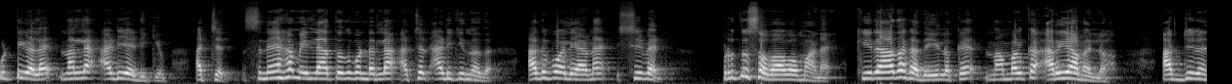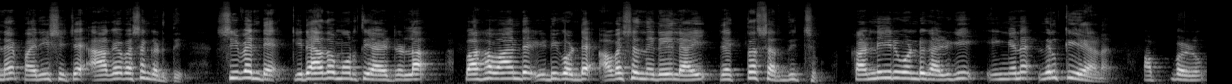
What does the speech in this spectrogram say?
കുട്ടികളെ നല്ല അടിയടിക്കും. അച്ഛൻ സ്നേഹമില്ലാത്തത് കൊണ്ടല്ല അച്ഛൻ അടിക്കുന്നത്. അതുപോലെയാണ് ശിവൻ. മൃദു സ്വഭാവമാണ്. കിരാത കഥയിലൊക്കെ നമ്മൾക്ക് അറിയാമല്ലോ. അർജുനനെ പരീക്ഷിച്ച് ആകെ വശം കെടുത്തി. ശിവന്റെ കിരാതമൂർത്തിയായിട്ടുള്ള ഭഗവാന്റെ ഇടികൊണ്ട് അവശനിലയിലായി രക്തം ഛർദ്ദിച്ചു. കണ്ണീരുകൊണ്ട് കഴുകി ഇങ്ങനെ നിൽക്കുകയാണ്. അപ്പോഴും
